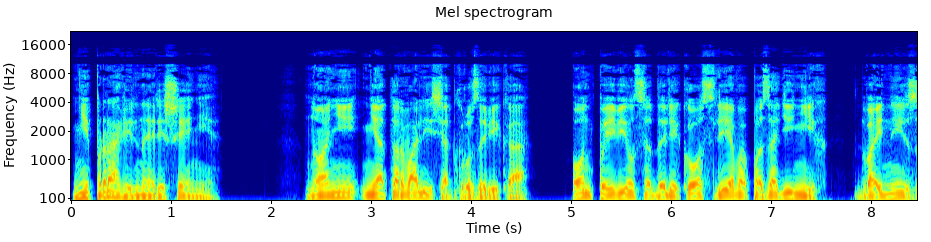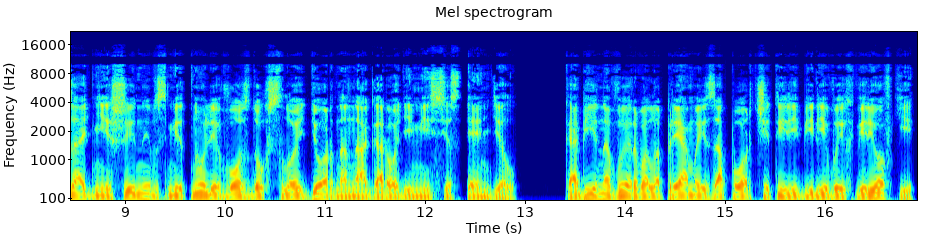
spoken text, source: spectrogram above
Неправильное решение. Но они не оторвались от грузовика. Он появился далеко слева позади них. Двойные задние шины взметнули воздух слой дерна на огороде миссис Эндил. Кабина вырвала прямо из опор четыре белевых веревки,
